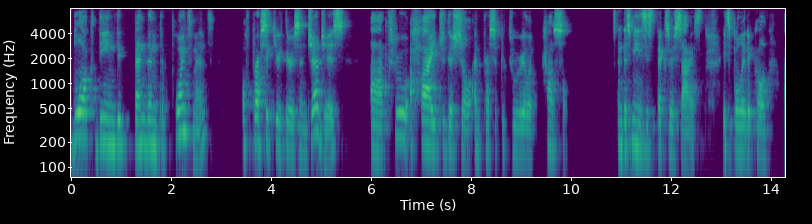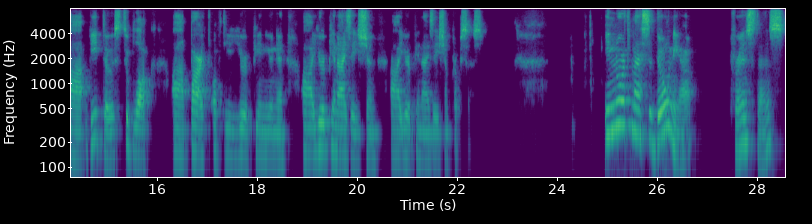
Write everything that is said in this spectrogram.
blocked the independent appointment of prosecutors and judges uh, through a high judicial and prosecutorial council and this means it exercised its political uh, vetoes to block uh, part of the European Union, uh, Europeanization, uh, Europeanization process. In North Macedonia, for instance,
